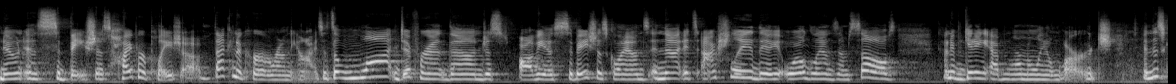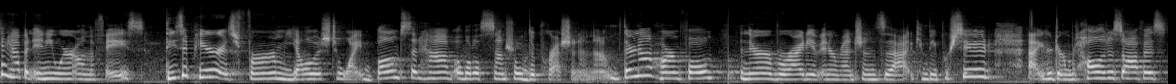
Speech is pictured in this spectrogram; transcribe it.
known as sebaceous hyperplasia. That can occur around the eyes. It's a lot different than just obvious sebaceous glands in that it's actually the oil glands themselves kind of getting abnormally large. And this can happen anywhere on the face. These appear as firm yellowish to white bumps that have a little central depression in them. They're not harmful, and there are a variety of interventions that can be pursued at your dermatologist office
